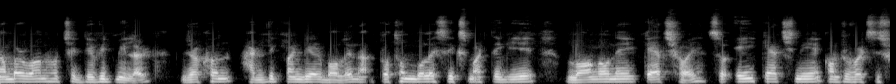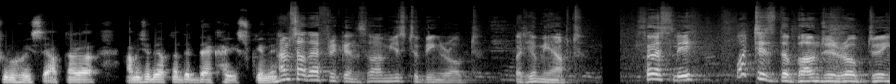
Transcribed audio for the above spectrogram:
নাম্বার ওয়ান হচ্ছে ডেভিড মিলার যখন হার্দিক পান্ডিয়ার বলে না প্রথম বলে সিক্স মারতে গিয়ে লং অনে ক্যাচ হয়। সো এই ক্যাচ নিয়ে কন্ট্রোভার্সি শুরু হয়েছে। আপনারা আমি যদি আপনাদের দেখাই স্ক্রিনে I am South African so I am used to being robbed but hear me out firstly what is the boundary rope doing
